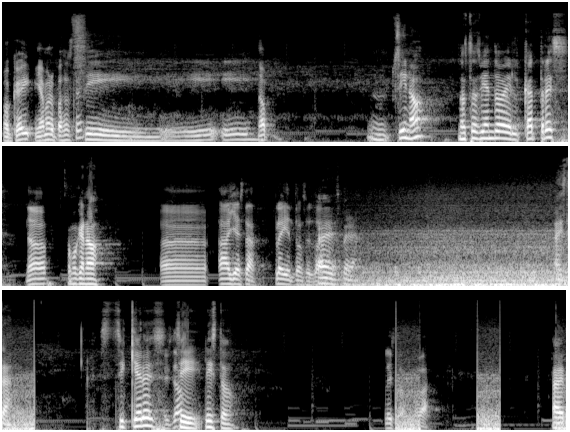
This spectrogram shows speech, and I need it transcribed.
Ok, ¿ya me lo pasaste? Sí. No. Mm, sí, ¿no? ¿No estás viendo el Cat3? No. ¿Cómo que no? ah, ah ya está. Play entonces, va. A ver, espera. Ahí está. Si quieres. ¿Listo? Sí, listo. Listo, va. A ver.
